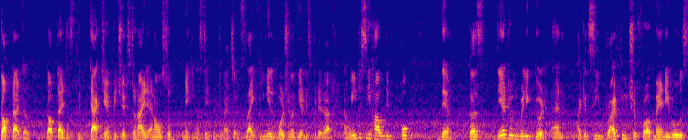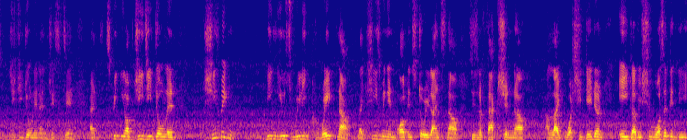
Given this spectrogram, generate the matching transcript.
top title top titles the tag championships tonight and also making a statement tonight so it's like female version of the undisputed era and we need to see how they book them because they are doing really good and I can see bright future for Mandy Rose, Gigi Dolin, and Jacy Jayne. And speaking of Gigi Dolin, she's being being used really great now. Like she's being involved in storylines now. She's in a faction now. Unlike what she did on AEW, she wasn't in the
